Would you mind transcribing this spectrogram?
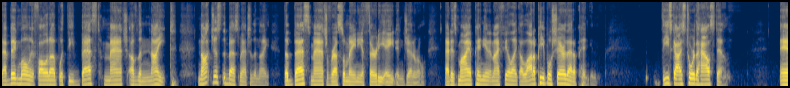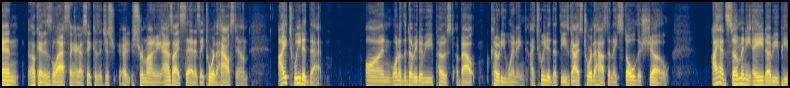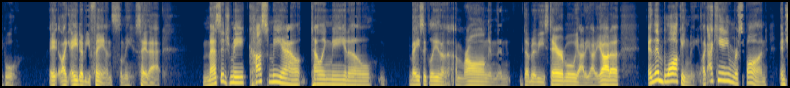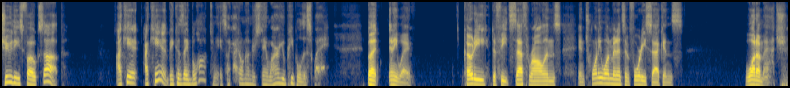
That big moment followed up with the best match of the night. Not just the best match of the night, the best match of WrestleMania 38 in general. That is my opinion, and I feel like a lot of people share that opinion. These guys tore the house down. And okay, this is the last thing I gotta say because it just it just reminded me, as I said, as they tore the house down, I tweeted that on one of the WWE posts about Cody winning. I tweeted that these guys tore the house and they stole the show. I had so many AEW people, eh, like AEW fans, let me say that, message me, cuss me out, telling me, you know, basically that I'm wrong and then WWE's terrible, yada, yada, yada, and then blocking me. Like I can't even respond and chew these folks up. I can't, I can't because they blocked me. It's like, I don't understand. Why are you people this way? But anyway, Cody defeats Seth Rollins in 21 minutes and 40 seconds. What a match.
